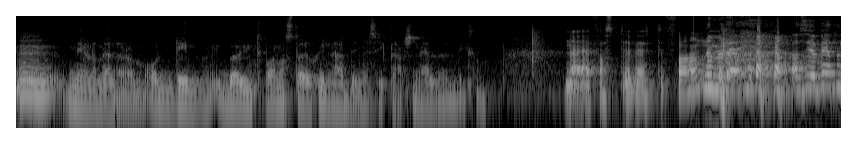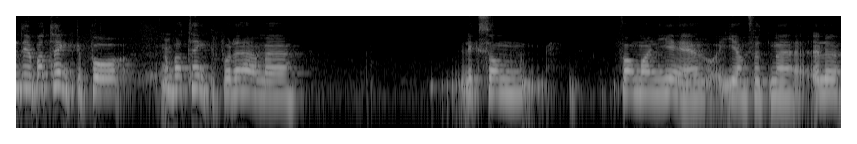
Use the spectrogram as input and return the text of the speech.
mm. med jämna mellanrum. Och det bör ju inte vara någon större skillnad i musikbranschen heller. Liksom. Nej, fast det vet fan. Nej, men det, alltså jag vet inte, jag bara tänker på, jag bara tänker på det här med liksom vad man ger jämfört med, eller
